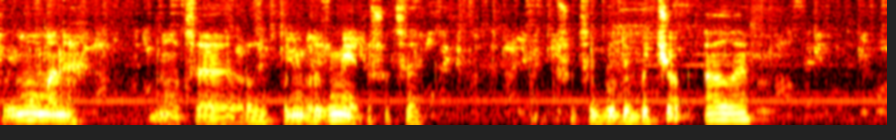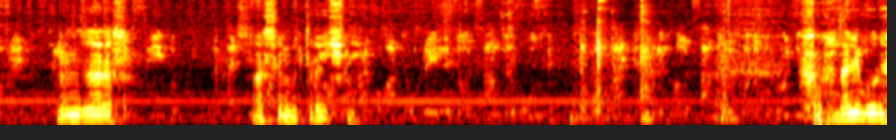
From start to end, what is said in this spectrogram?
Клеймо у мене, ну це розумієте, що це, що це буде бичок, але він зараз асиметричний. Далі буде.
